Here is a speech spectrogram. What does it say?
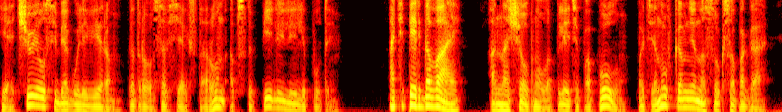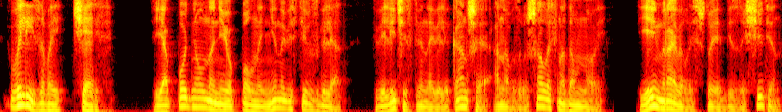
Я чуял себя гулливером, которого со всех сторон обступили лилипуты. «А теперь давай!» Она щелкнула плетью по полу, потянув ко мне носок сапога. «Вылизывай, червь!» Я поднял на нее полный ненависти взгляд. Величественная великанша, она возвышалась надо мной. Ей нравилось, что я беззащитен,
